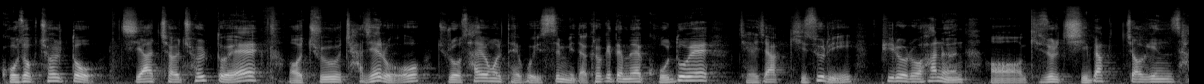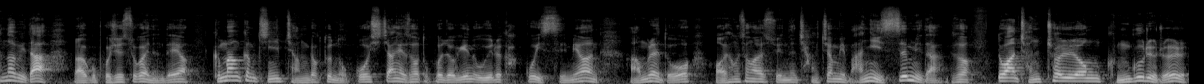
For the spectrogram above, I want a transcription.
고속철도 지하철, 철도의 어, 주 자재로 주로 사용을 되고 있습니다. 그렇기 때문에 고도의 제작 기술이 필요로 하는 어, 기술 집약적인 산업이다라고 보실 수가 있는데요. 그만큼 진입 장벽도 높고 시장에서 독보적인 우위를 갖고 있으면 아무래도 어, 형성할 수 있는 장점이 많이 있습니다. 그래서 또한 전철용 금구류를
